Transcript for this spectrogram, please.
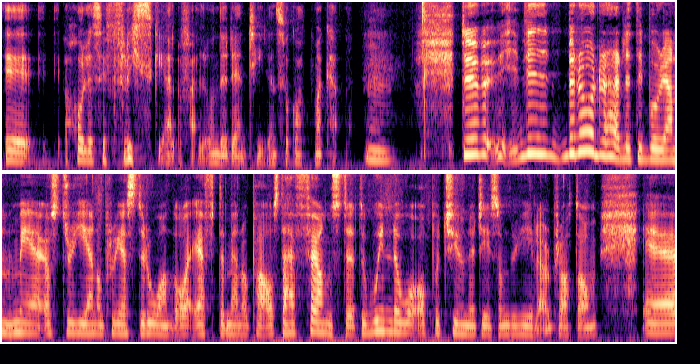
eh, håller sig frisk i alla fall under den tiden så gott man kan. Mm. Du, vi berörde det här lite i början med östrogen och progesteron då, efter menopaus, det här fönstret, window of opportunity som du gillar att prata om. Eh,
